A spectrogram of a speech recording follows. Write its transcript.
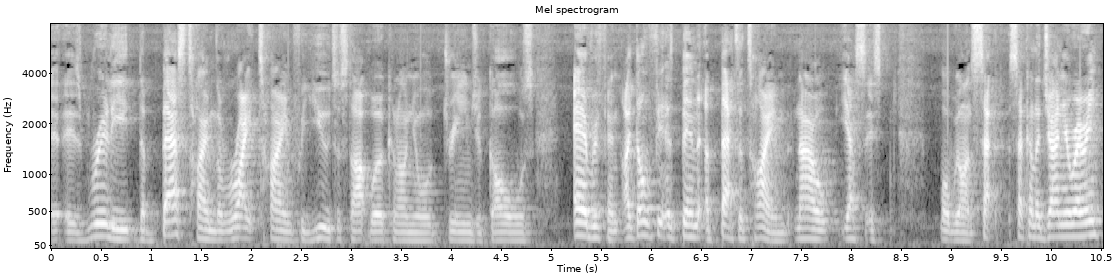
is really the best time, the right time for you to start working on your dreams, your goals, everything. I don't think there's been a better time. Now, yes, it's what we're on second of January.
